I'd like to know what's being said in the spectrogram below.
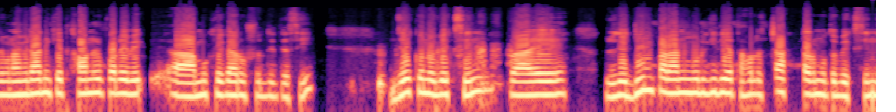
যেমন আমি রানীক্ষেত খাওয়ানোর পরে মুখে গার ওষুধ দিতেছি। যে কোনো ভ্যাকসিন প্রায় যদি ডিম পাড়ান মুরগি দিয়ে, তাহলে চারটার মতো ভ্যাকসিন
